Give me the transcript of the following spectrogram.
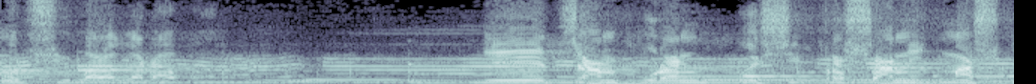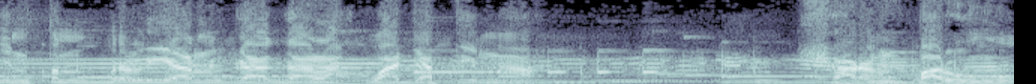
Nusi Balagaraban campuran besi persani maskinten berlian gagala wajah timah sarang parungu.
